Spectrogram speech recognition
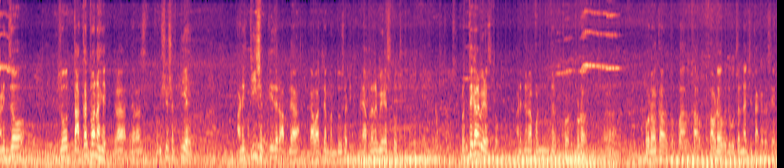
आणि जो जो ताकदवान आहे त्याला त्याला थोडीशी शक्ती आहे. आणि ती शक्ती जर आपल्या गावातल्या बंधूसाठी म्हणजे आपल्याला वेळ असतोच प्रत्येकाला वेळ असतो. आणि जर आपण जर थो थोडं थोडं का का फावडं जर उचलण्याची ताकद असेल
